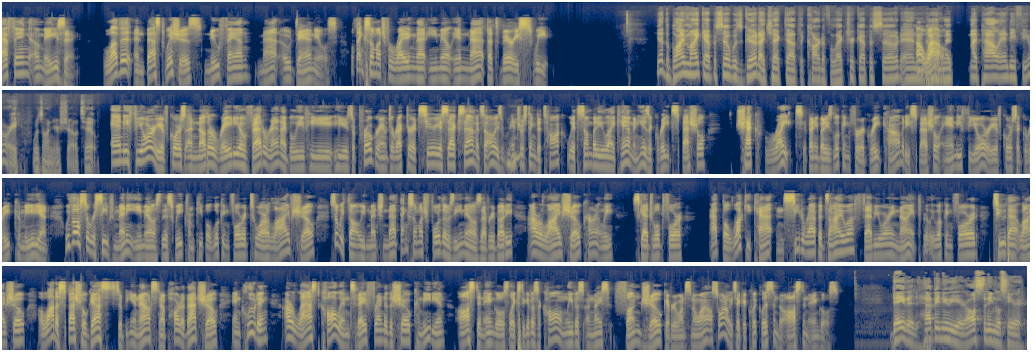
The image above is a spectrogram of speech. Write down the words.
Effing amazing. Love it and best wishes, new fan Matt O'Daniels. Well, thanks so much for writing that email in, Matt. That's very sweet. Yeah, the Blind Mike episode was good. I checked out the Cardiff Electric episode, and Oh, wow. uh, my my pal Andy Fiore was on your show too. Andy Fiore, of course, another radio veteran. I believe he he is a program director at SiriusXM. It's always interesting to talk with somebody like him, and he has a great special. Check right. If anybody's looking for a great comedy special, Andy Fiore, of course, a great comedian. We've also received many emails this week from people looking forward to our live show, so we thought we'd mention that. Thanks so much for those emails, everybody. Our live show currently scheduled for at the Lucky Cat in Cedar Rapids, Iowa, February 9th. Really looking forward to that live show. A lot of special guests to be announced and a part of that show, including our last call in today. Friend of the show, comedian Austin Ingalls, likes to give us a call and leave us a nice, fun joke every once in a while. So why don't we take a quick listen to Austin Ingalls? David, Happy New Year. Austin Ingalls here.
